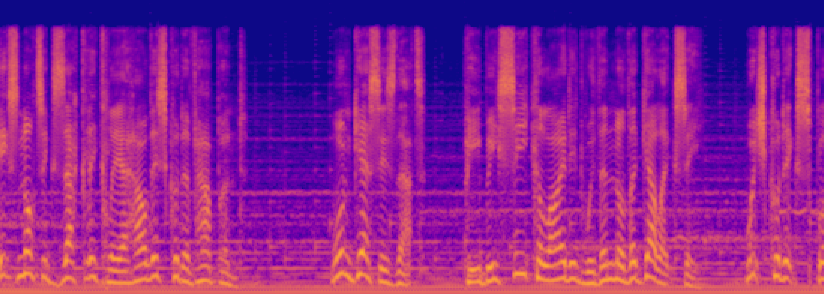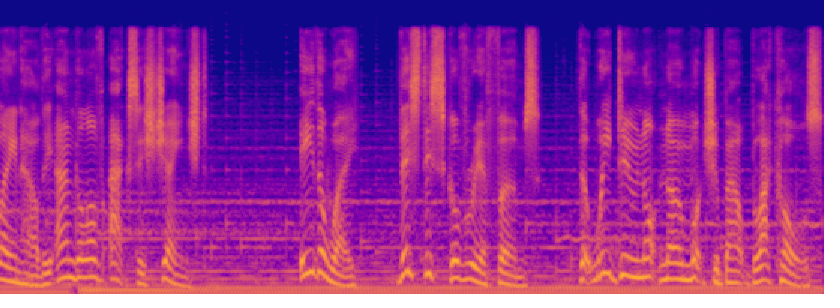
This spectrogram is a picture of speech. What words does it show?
It's not exactly clear how this could have happened. One guess is that PBC collided with another galaxy, which could explain how the angle of axis changed. Either way, this discovery affirms that we do not know much about black holes,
